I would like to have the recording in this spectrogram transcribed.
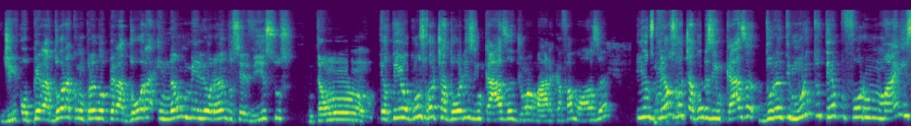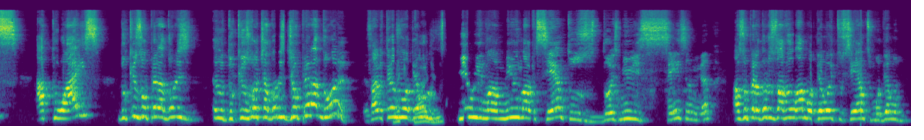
de operadora comprando operadora e não melhorando serviços. Então, eu tenho alguns roteadores em casa de uma marca famosa e os meus roteadores em casa, durante muito tempo, foram mais atuais do que os operadores, do que os roteadores de operadora. Sabe, eu tenho os modelos 1900, 2100, se não me engano. As operadoras usavam lá modelo 800, modelo.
